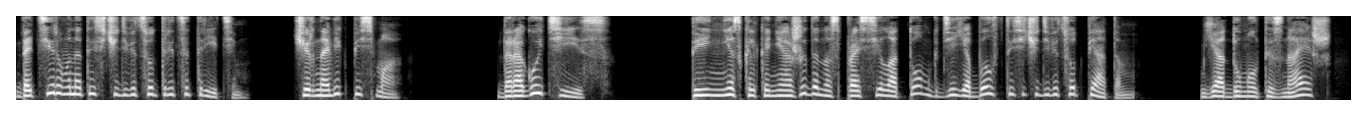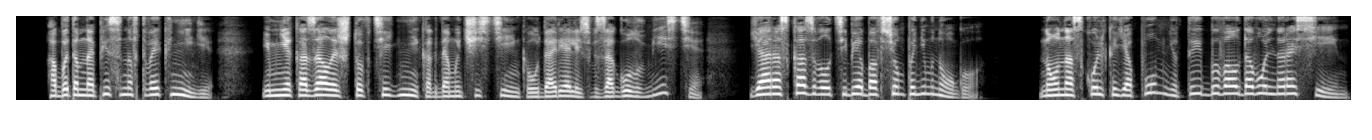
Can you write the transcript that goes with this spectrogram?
Датировано 1933 Черновик письма. Дорогой Тиис, ты несколько неожиданно спросил о том, где я был в 1905 -м. Я думал, ты знаешь. Об этом написано в твоей книге, и мне казалось, что в те дни, когда мы частенько ударялись в загул вместе, я рассказывал тебе обо всем понемногу. Но, насколько я помню, ты бывал довольно рассеян,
